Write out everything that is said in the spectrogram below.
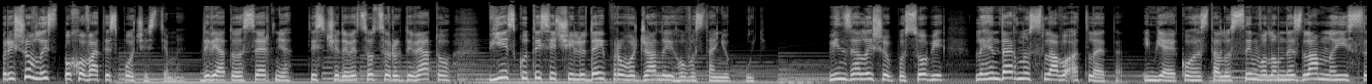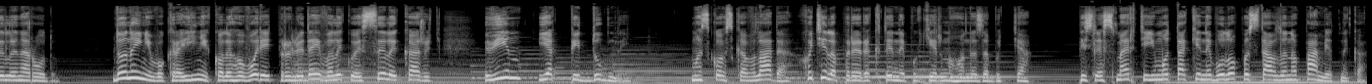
прийшов лист поховати з почестями. 9 серпня 1949-го в Єйську тисячі людей проводжали його в останню путь. Він залишив по собі легендарну славу атлета, ім'я якого стало символом незламної сили народу. Донині в Україні, коли говорять про людей великої сили, кажуть він як піддубний. Московська влада хотіла переректи непокірного на забуття. Після смерті йому так і не було поставлено пам'ятника,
